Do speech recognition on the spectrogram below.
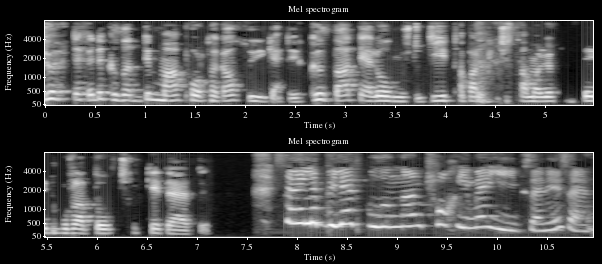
Dörd dəfə də qıza dedim, mənə portakal suyu gətir. Qız daha dəli olmuşdu. Deyir, tapar ki, samolyot istəydi, burada olub çıxıb gedərdi. Sən elə bilet pulundan çox yemək yeyibsən, e sən.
